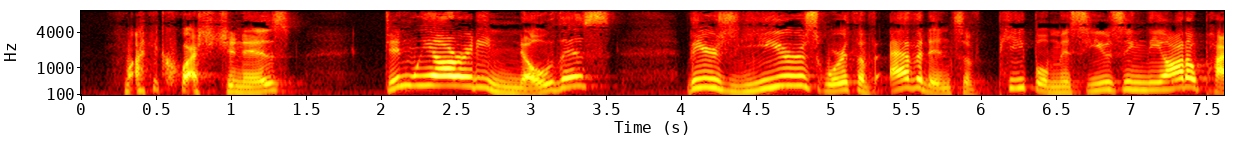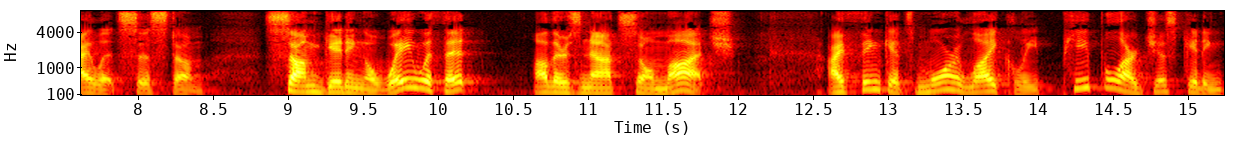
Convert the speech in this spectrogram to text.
My question is, didn't we already know this? There's years worth of evidence of people misusing the autopilot system, some getting away with it, others not so much. I think it's more likely people are just getting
